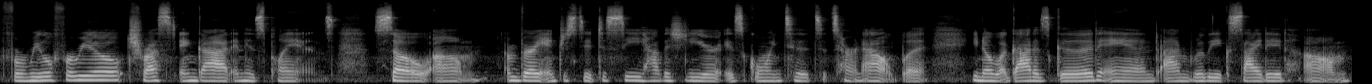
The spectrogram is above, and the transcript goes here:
for real for real trust in God and his plans. So, um I'm very interested to see how this year is going to to turn out, but you know what God is good and I'm really excited um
